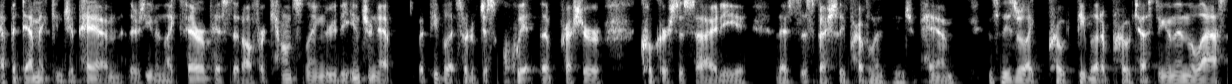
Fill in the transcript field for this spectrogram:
epidemic in Japan. There's even like therapists that offer counseling through the internet, but people that sort of just quit the pressure cooker society that's especially prevalent in Japan. And so these are like pro- people that are protesting. And then the last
